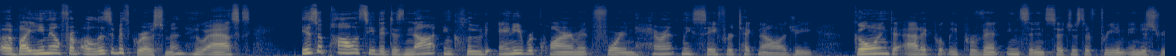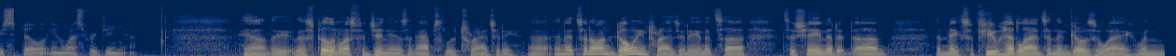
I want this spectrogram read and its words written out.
uh, by email from Elizabeth Grossman, who asks Is a policy that does not include any requirement for inherently safer technology going to adequately prevent incidents such as the Freedom Industries spill in West Virginia? Yeah, the, the spill in West Virginia is an absolute tragedy, uh, and it's an ongoing tragedy, and it's, uh, it's a shame that it, um, it makes a few headlines and then goes away when,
